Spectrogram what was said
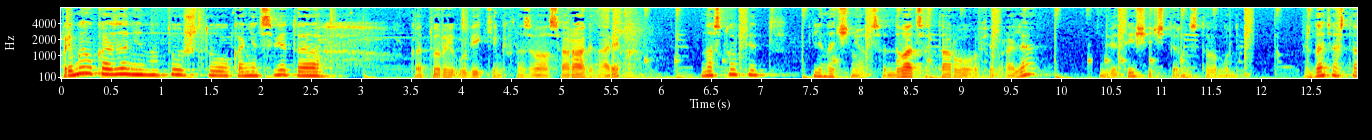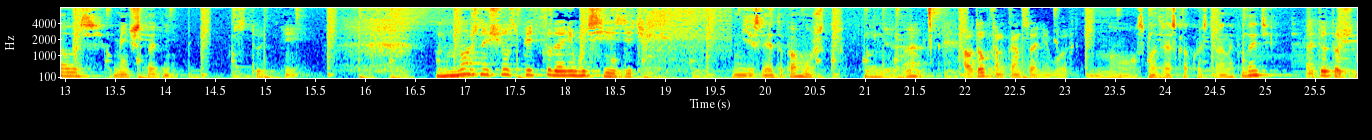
прямое указание на то, что конец света, который у викингов назывался Рагнарек, наступит или начнется 22 февраля 2014 года. Ждать осталось меньше 100 дней. 100 дней. Можно еще успеть куда-нибудь съездить. Если это поможет. Не знаю. А вдруг там конца не будет? Ну, смотря с какой стороны подойти. Это точно.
